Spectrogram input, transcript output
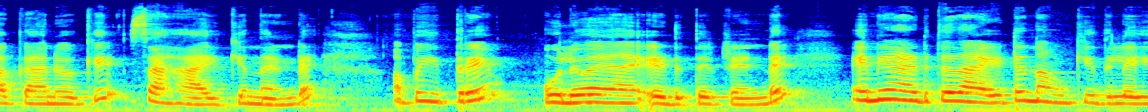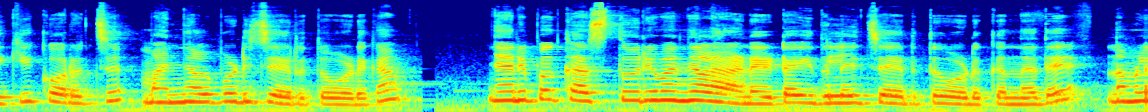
ആക്കാനും ഒക്കെ സഹായിക്കുന്നുണ്ട്. അപ്പോൾ ഇത്രയും ഉലുവ ഞാൻ എടുത്തിട്ടുണ്ട്. ഇനി അടുത്തതായിട്ട് നമുക്കിതിലേക്ക് കുറച്ച് മഞ്ഞൾപ്പൊടി ചേർത്ത് കൊടുക്കാം. ഞാനിപ്പോൾ കസ്തൂരി മഞ്ഞളാണ് കേട്ടോ ഇതിൽ ചേർത്ത് കൊടുക്കുന്നത്. നമ്മൾ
